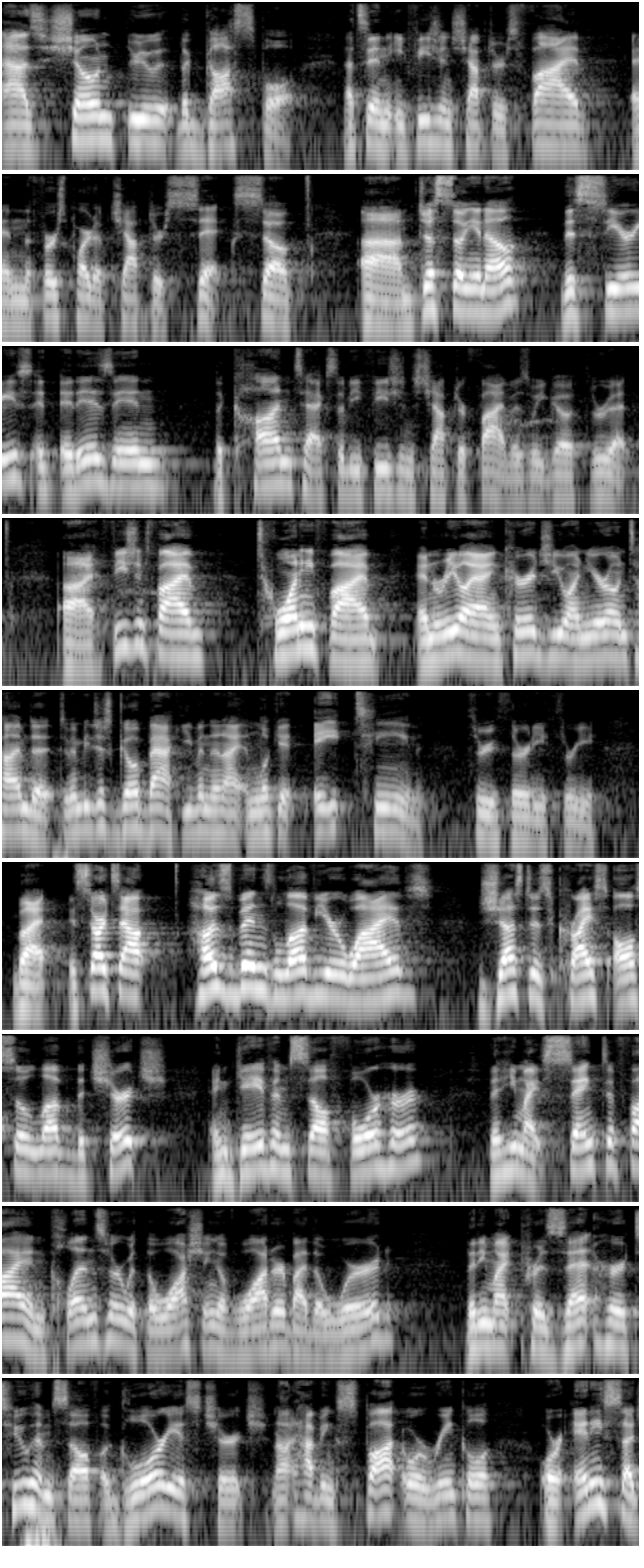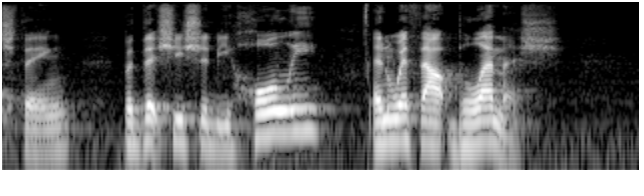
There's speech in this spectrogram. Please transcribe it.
as shown through the gospel. That's in Ephesians chapters 5 and the first part of chapter 6. So um, just so you know, this series, it, it is in the context of Ephesians chapter 5 as we go through it. Uh, Ephesians 5, 25 and really, I encourage you on your own time to, to maybe just go back even tonight and look at 18 through 33. But it starts out Husbands, love your wives, just as Christ also loved the church and gave himself for her, that he might sanctify and cleanse her with the washing of water by the word, that he might present her to himself a glorious church, not having spot or wrinkle or any such thing, but that she should be holy and without blemish.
